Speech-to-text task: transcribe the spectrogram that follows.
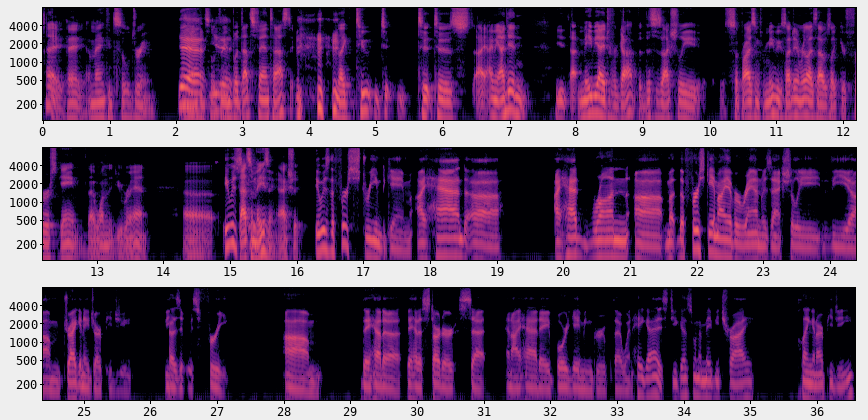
Hey, hey, a man can still dream yeah, yeah. but that's fantastic. like to to to to I, I mean I didn't uh, maybe I forgot, but this is actually surprising for me because I didn't realize that was like your first game, that one that you ran. Uh, it was that's it was, amazing, actually. It was the first streamed game I had. Uh, I had run uh, the first game I ever ran was actually the um, Dragon Age RPG because it was free. Um, they had a they had a starter set and I had a board gaming group that went, "Hey guys, do you guys want to maybe try playing an RPG?"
